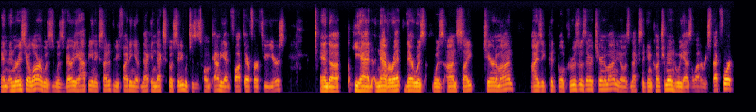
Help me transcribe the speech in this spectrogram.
and, and Mauricio Lara was was very happy and excited to be fighting at, in Mexico City, which is his hometown. He hadn't fought there for a few years, and uh, he had Navarrete there was was on site cheering him on. Isaac Pitbull Cruz was there cheering him on. You know, his Mexican countryman who he has a lot of respect for.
